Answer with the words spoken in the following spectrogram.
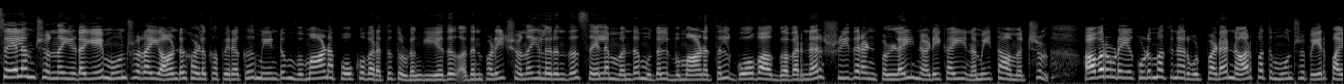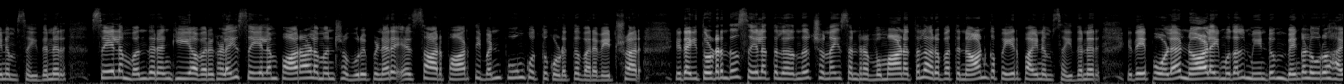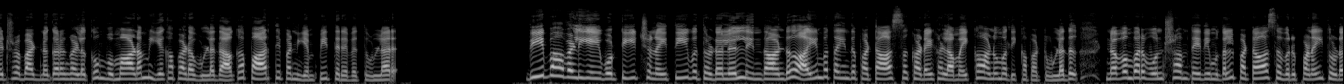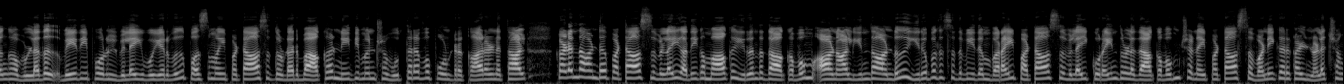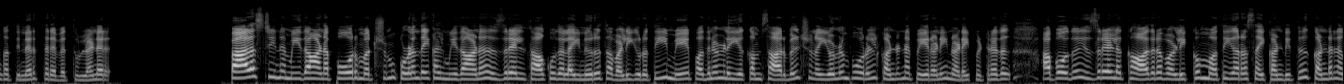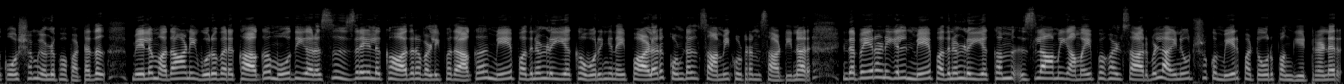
சேலம் சென்னை இடையே மூன்றரை ஆண்டுகளுக்கு பிறகு மீண்டும் விமான போக்குவரத்து தொடங்கியது. அதன்படி சென்னையிலிருந்து சேலம் வந்த முதல் விமானத்தில் கோவா கவர்னர் ஸ்ரீதரன் பிள்ளை நடிகை நமிதா மற்றும் அவருடைய குடும்பத்தினர் உட்பட நாற்பத்தி மூன்று பேர் பயணம் செய்தனர். சேலம் வந்திறங்கிய அவர்களை சேலம் பாராளுமன்ற உறுப்பினர் எஸ். ஆர். பார்த்திபன் பூங்கொத்து கொடுத்து வரவேற்றார். இதைத் தொடர்ந்து சேலத்திலிருந்து சென்னை சென்ற விமானத்தில் அறுபத்தி நான்கு பேர் பயணம் செய்தனர். இதேபோல நாளை முதல் மீண்டும் பெங்களூரு ஹைதராபாத் நகரங்களுக்கும் விமானம் இயக்கப்பட உள்ளதாக பார்த்திபன் எம்பி தெரிவித்துள்ளார். தீபாவளியை ஒட்டி சென்னை தீவு திடலில் இந்த ஆண்டு ஐம்பத்தைந்து பட்டாசு கடைகள் அமைக்க அனுமதிக்கப்பட்டுள்ளது. நவம்பர் ஒன்றாம் தேதி முதல் பட்டாசு விற்பனை தொடங்க உள்ளது. வேதிப்பொருள் விலை உயர்வு பசுமை பட்டாசு தொடர்பாக நீதிமன்ற உத்தரவு போன்ற காரணத்தால் கடந்த ஆண்டு பட்டாசு விலை அதிகமாக இருந்ததாகவும் ஆனால் இந்த ஆண்டு இருபது சதவீதம் வரை பட்டாசு விலை குறைந்துள்ளதாகவும் சென்னை பட்டாசு வணிகர்கள் நலச்சங்கத்தினர் தெரிவித்துள்ளனர். பாலஸ்தீன மீதான போர் மற்றும் குழந்தைகள் மீதான இஸ்ரேல் தாக்குதலை நிறுத்த வலியுறுத்தி மே பதினேழு இயக்கம் சார்பில் சென்னை எழும்பூரில் கண்டன பேரணி நடைபெற்றது. அப்போது இஸ்ரேலுக்கு ஆதரவு அளிக்கும் மத்திய அரசை கண்டித்து கண்டன கோஷம் எழுப்பப்பட்டது. மேலும் அதானி ஒருவருக்காக மோடி அரசு இஸ்ரேலுக்கு ஆதரவு அளிப்பதாக மே பதினேழு இயக்க ஒருங்கிணைப்பாளர் குண்டல்சாமி குற்றம் சாட்டினார். இந்த பேரணியில் மே பதினேழு இயக்கம் இஸ்லாமிய அமைப்புகள் சார்பில் ஐநூற்றுக்கும் மேற்பட்டோர் பங்கேற்றனர்.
